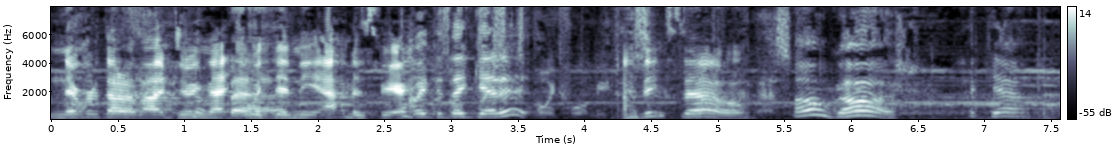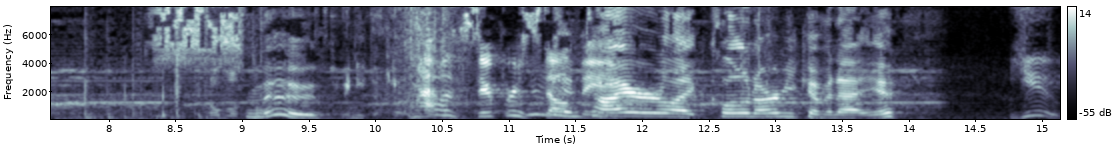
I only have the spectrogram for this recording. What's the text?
Never thought about doing that bad. within the atmosphere. Wait, did they get it? I think so. Oh gosh. Heck yeah. Smooth. We need to hurry. That was super The stealthy. entire like clone army coming at you. You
